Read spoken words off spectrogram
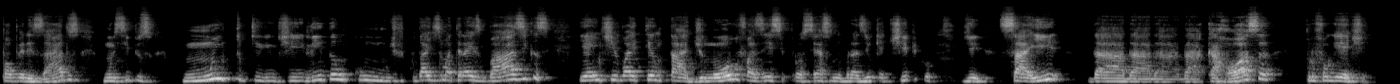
pauperizados, municípios muito que, que lidam com dificuldades materiais básicas, e a gente vai tentar, de novo, fazer esse processo no Brasil, que é típico de sair da, da, da, da carroça para o foguete,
